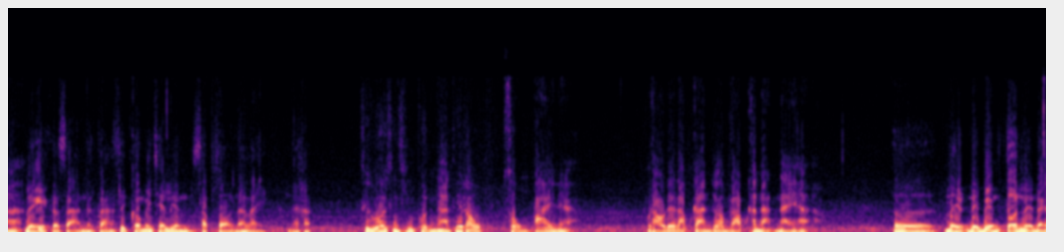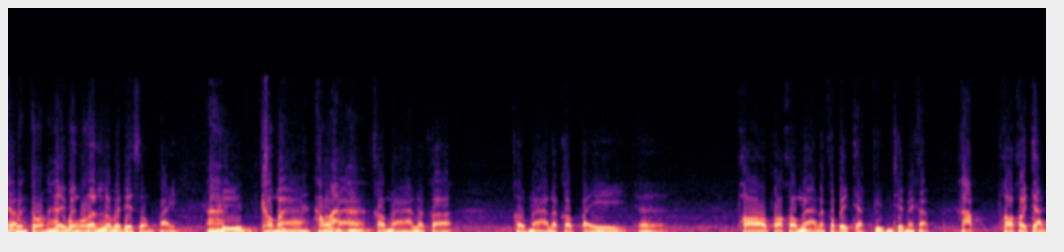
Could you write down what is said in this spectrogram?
ฮะเรื่องเอกสารต่างๆ ซึ่งก็ไม่ใช่เรื่องซับซ้อนอะไรนะครับ ถือว่าจริงๆผลงานที่เราส่งไปเนี่ยเราได้รับการยอมรับขนาดไหนฮะเอ่อในในเบื้องต้นเลยนะครับในเบื้องต้นนะฮะในเบื้องต้นเราไม่ได้ส่งไปอ่า คือเข้ามาเข้ามาเออเข้ามาแล้วก็เข้ามาแล้วก็ไปเอ่อพอพอเข้ามาแล้วก็ไปจัดพิมพ์ใช่ไหมครับครับ พอเขาจัด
